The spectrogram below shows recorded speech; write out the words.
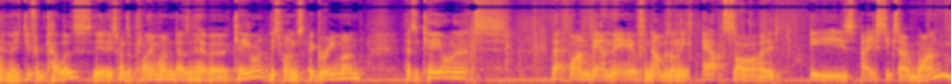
and there's different colours. Yeah, this one's a plain one, doesn't have a key on it. This one's a green one, has a key on it. That one down there with the numbers on the outside is a 601.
